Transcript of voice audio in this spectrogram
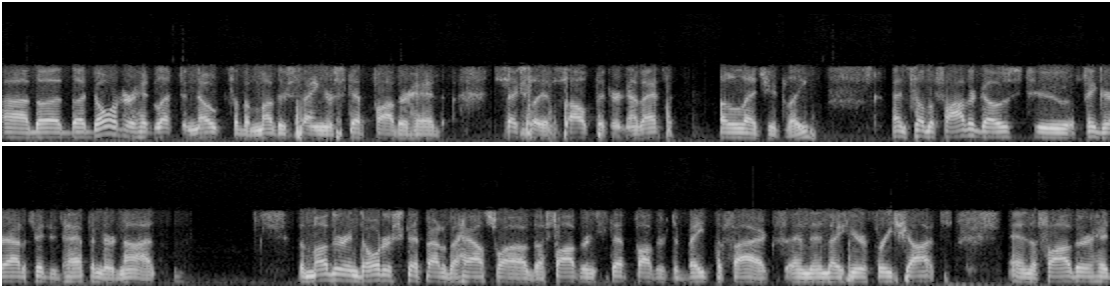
uh, the the daughter had left a note for the mother saying her stepfather had sexually assaulted her. Now that's allegedly, and so the father goes to figure out if it had happened or not. The mother and daughter step out of the house while the father and stepfather debate the facts, and then they hear three shots. And the father had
